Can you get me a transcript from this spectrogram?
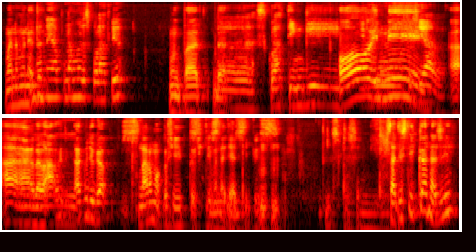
Mana-mana itu? Mana apa nama sekolah dia? Unpad. dah. Eh, sekolah tinggi. Oh ilmu ini. Sosial. Ah, ah, ah, aku, aku juga senar mau ke situ sih, gimana jadi. Mm-mm. Statistika nggak sih?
